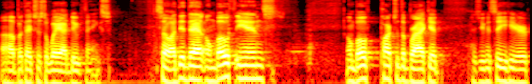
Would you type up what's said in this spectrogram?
uh, but that's just the way I do things. So I did that on both ends, on both parts of the bracket, as you can see here.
